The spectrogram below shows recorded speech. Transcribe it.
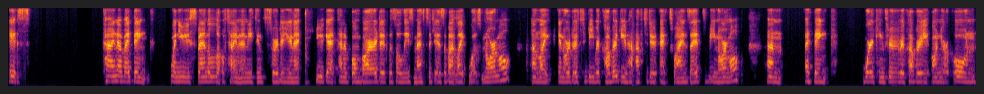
it's kind of, I think, when you spend a lot of time in an eating disorder unit, you get kind of bombarded with all these messages about like what's normal. And like in order to be recovered, you have to do X, Y, and Z to be normal. And I think working through recovery on your own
